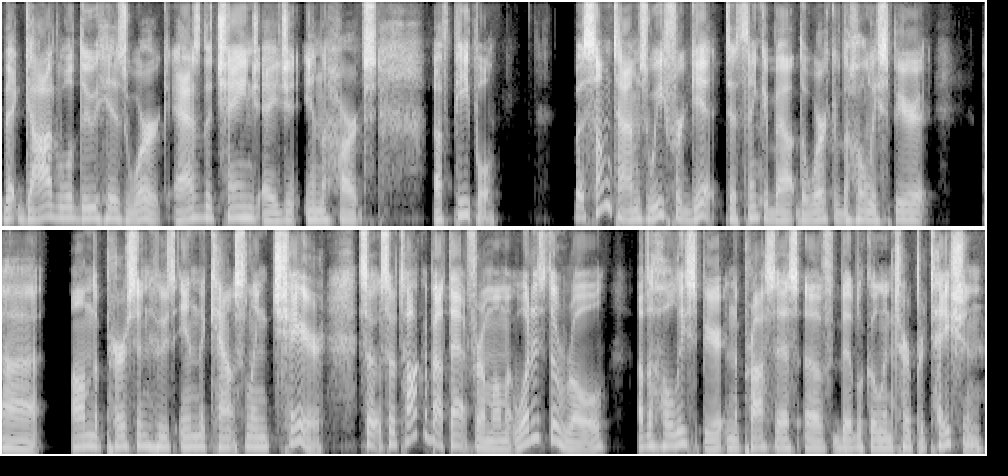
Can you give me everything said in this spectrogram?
that God will do his work as the change agent in the hearts of people. But sometimes we forget to think about the work of the Holy Spirit uh, on the person who's in the counseling chair. So, so talk about that for a moment. What is the role of the Holy Spirit in the process of biblical interpretation?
